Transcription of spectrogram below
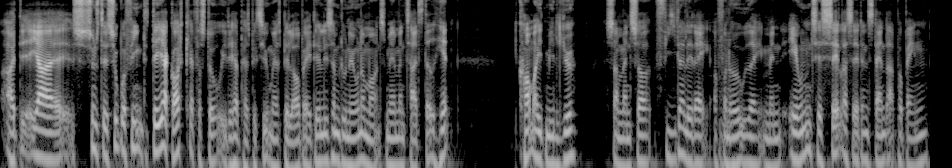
Og det, jeg synes, det er super fint. Det, jeg godt kan forstå i det her perspektiv med at spille op af, det er ligesom du nævner, Måns, med at man tager et sted hen, kommer i et miljø, som man så feeder lidt af og får mm. noget ud af, men evnen til selv at sætte en standard på banen,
